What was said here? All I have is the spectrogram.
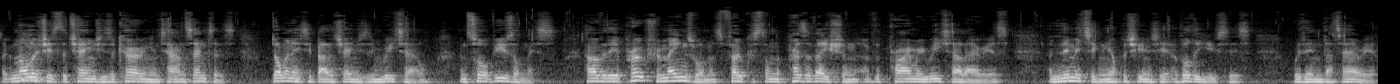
acknowledges the changes occurring in town centres, dominated by the changes in retail, and sought views on this. However, the approach remains one that's focused on the preservation of the primary retail areas and limiting the opportunity of other uses within that area.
